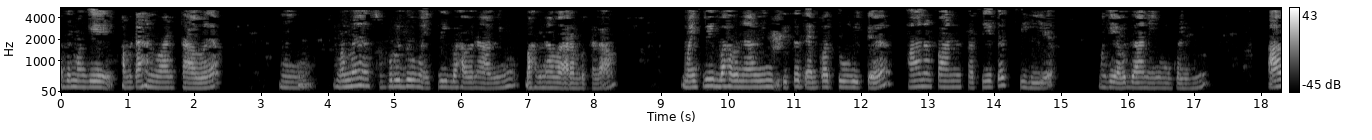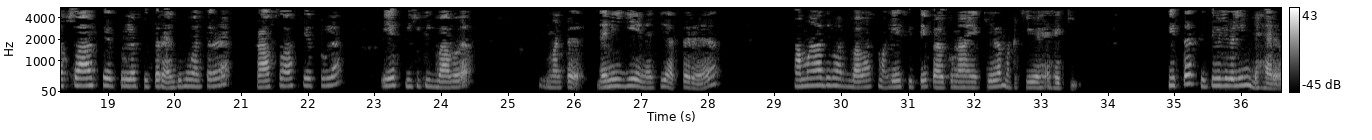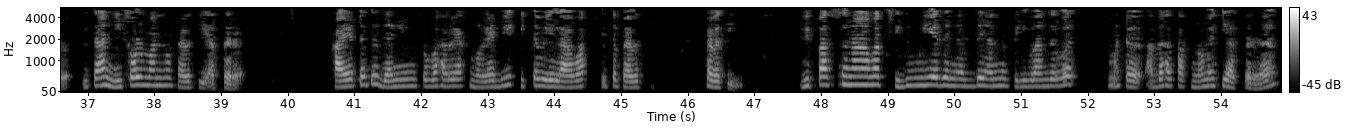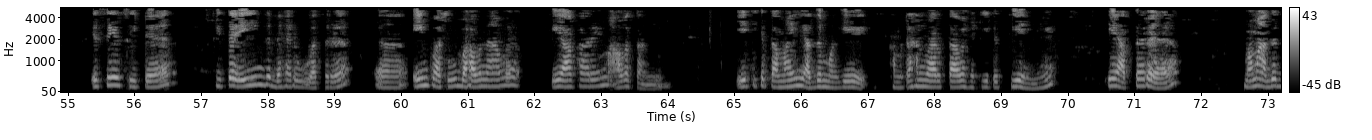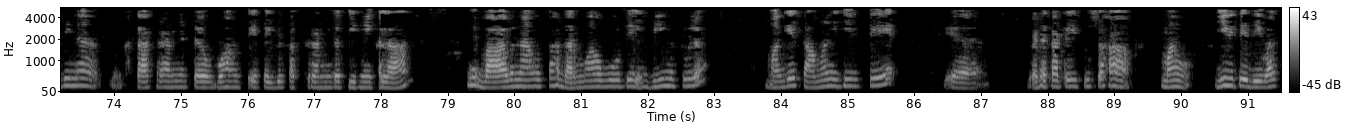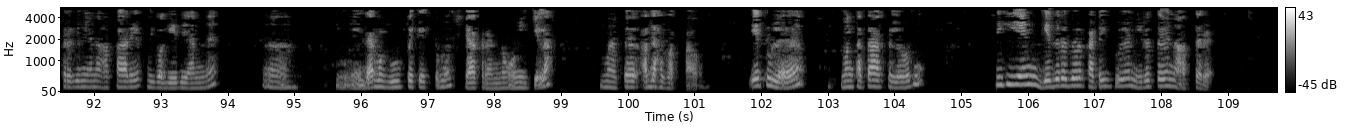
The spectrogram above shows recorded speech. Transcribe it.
අද මගේ කමඨහන් වார்த்தාව මම සුපුරුදු මෛත්‍රී භාවනාවෙන් භාවනාව ආරම්භ කළා. මෛත්‍රී භාවනාවෙන් සිත තැන්පත් වූ විට ආනාපාන සතියට සිහිය මගේ අවධානය යොමු කළෙමි. ආස්වාස්ය තුල සිත රැඳුණු අතර ප්‍රාස්වාස්ය තුල ඒ පිහිටි බව මට දැනී ගියේ නැති අතර සමාධිමත් බවක් මගේ සිතේ පැවතුනාය කියලා මට කිය හැකියි. හිත සිතුවිලි වලින් බැහැරව ඊතා නිසල්මන්ව පැවති අතර කයටද දැනීම් ස්වභාවයක් නොලැබී ටික වේලාවක් සිත පැවති. විපස්සනාවක් සිදු වූයේද නැද්ද යන්න පිළිබඳව මට අදහසක් නොමැති අතර එසේ සිට හිත එයින්ද බැහැර වූ අතර එයින් පසු භාවනාව ඒ ආකාරයෙන්ම අවසන් ඒ ටික තමයි අද මගේ කමඨහන් වார்த்தාව හැටියට තියෙන්නේ. ඒ අතර මම අද දින කතා කරන්නට ඔබ වහන්සේට ඉදිරිපත් කරන්නට තීරණය කළා. මේ භාවනාව සහ ධර්මාවබෝධය ලැබීම තුළ මගේ සාමාන්‍ය ජීවිතයේ වැඩ කටයුතු සහ මං ජීවිතයේ දේවල් කරගෙන යන ආකාරය කොයි වගේද යන්න මේ ධර්ම ගෲප් එක එක්කම ෂෙයා කරන්න ඕනි කියලා මට අදහසක් ආවා. ඒ තුල මම කතා කළොත් සිහියෙන් gedara dora කටයුතු වල නිරත වෙන අතර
